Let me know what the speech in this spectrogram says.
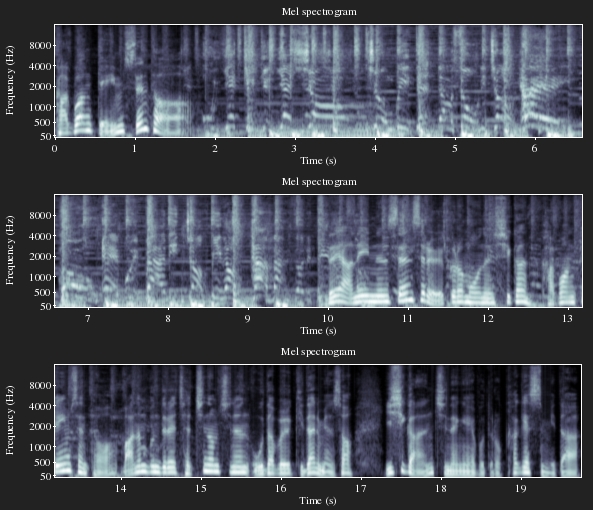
가광게임 센터. 내 안에 있는 센스를 끌어모으는 시간 가광 게임 센터 많은 분들의 재치 넘치는 오답을 기다리면서 이 시간 진행해 보도록 하겠습니다.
